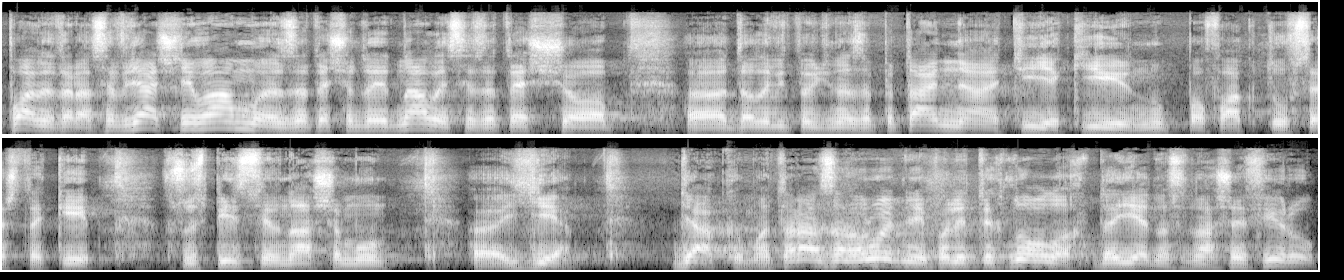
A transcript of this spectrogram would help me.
Пане Тарасе, вдячні вам за те, що доєдналися, за те, що е, дали відповіді на запитання, ті, які ну по факту все ж таки в суспільстві в нашому е, є. Дякуємо. Тарас Загородній, політехнолог, доєднався до нашого ефіру.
